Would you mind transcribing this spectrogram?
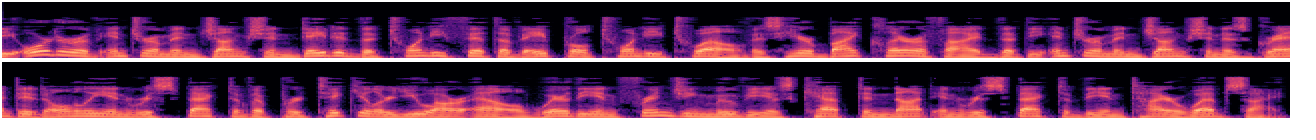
the order of interim injunction dated 25 April 2012 is hereby clarified that the interim injunction is granted only in respect of a particular URL where the infringing movie is kept and not in respect of the entire website.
